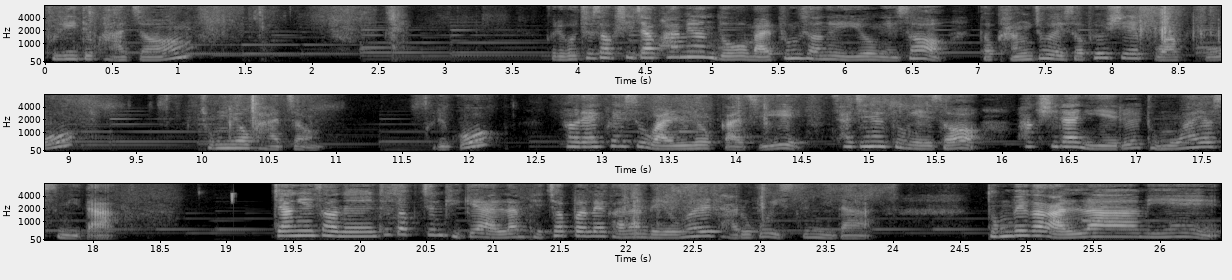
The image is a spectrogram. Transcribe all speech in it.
블리드 과정, 그리고 투석 시작 화면도 말풍선을 이용해서 더 강조해서 표시해 보았고, 종료 과정, 그리고 혈액 회수 완료까지 사진을 통해서 확실한 이해를 도모하였습니다. 장에서는 투석증 기계 알람 대처법에 관한 내용을 다루고 있습니다. 동배각 알람이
